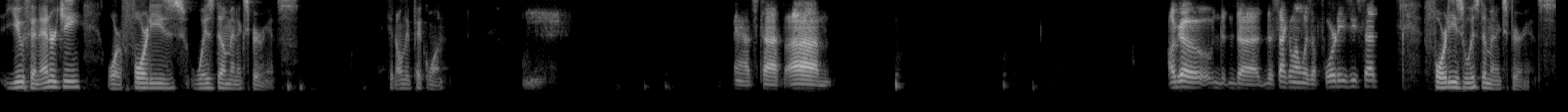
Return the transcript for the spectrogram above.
youth and energy or 40s wisdom and experience? You can only pick one. Man, that's tough. Um, I'll go. the The second one was a forties. You said 40s wisdom and experience.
